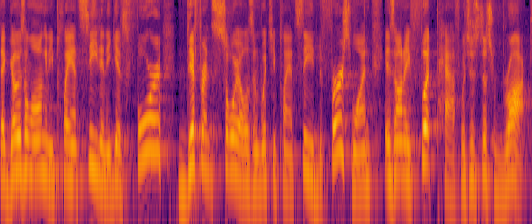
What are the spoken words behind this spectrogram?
that goes along and he plants seed, and he gives four different soils in which he plants seed. The first one is on a footpath, which is just rock.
